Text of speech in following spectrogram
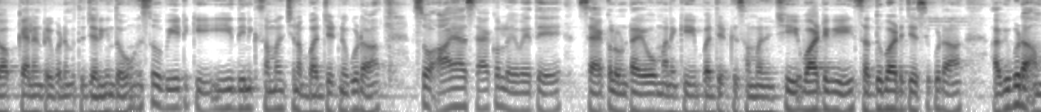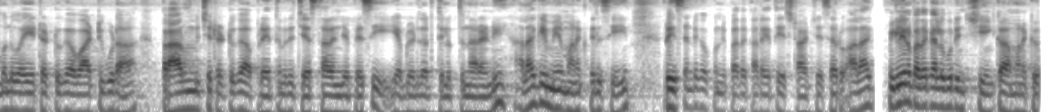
జాబ్ క్యాలెండర్ ఇవ్వడం అయితే జరిగిందో సో వీటికి ఈ దీనికి సంబంధించిన బడ్జెట్ని కూడా సో ఆయా శాఖల్లో ఏవైతే శాఖలు ఉంటాయో మనకి బడ్జెట్కి సంబంధించి వాటికి సర్దుబాటు చేసి కూడా అవి కూడా అమలు అయ్యేటట్టుగా వాటి కూడా ప్రారంభించేటట్టుగా ప్రయత్నం అయితే చేస్తారని చెప్పేసి ఈ అప్డేట్ ద్వారా తెలుపుతున్నారండి. అలాగే మీరు మనకు తెలిసి రీసెంట్గా కొన్ని పథకాలు అయితే స్టార్ట్ చేశారు. అలాగే మిగిలిన పథకాల గురించి ఇంకా మనకు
